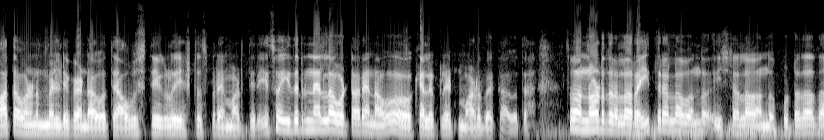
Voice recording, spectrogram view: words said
ವಾತಾವರಣದ ಮೇಲೆ ಡಿಪೆಂಡ್ ಆಗುತ್ತೆ ಔಷಧಿಗಳು ಎಷ್ಟು ಸ್ಪ್ರೇ ಮಾಡ್ತೀರಿ? ಸೊ ಇದನ್ನೆಲ್ಲ ಒಟ್ಟಾರೆ ನಾವು ಕ್ಯಾಲ್ಕುಲೇಟ್ ಮಾಡಬೇಕಾಗುತ್ತೆ. ಸೊ ನೋಡಿದ್ರಲ್ಲ ರೈತರೆಲ್ಲ ಒಂದು ಇಷ್ಟೆಲ್ಲ ಒಂದು ಪುಟ್ಟದಾದ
